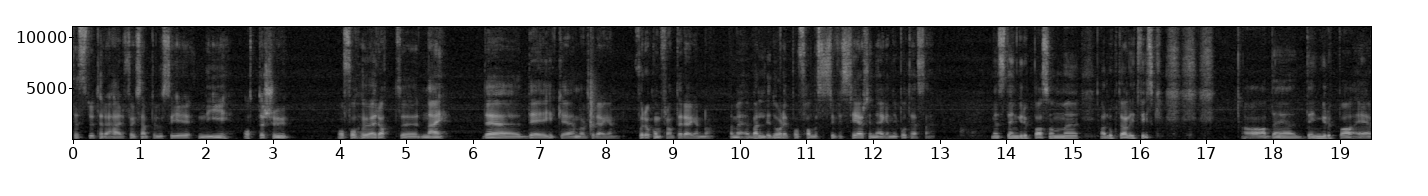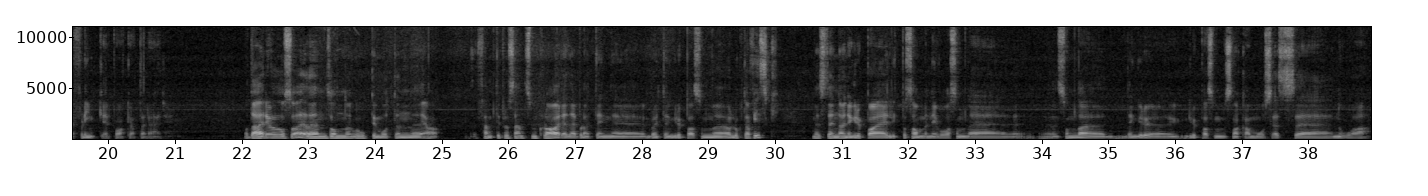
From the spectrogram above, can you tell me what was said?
teste ut dette her. F.eks. å si 9, 8, 7, og få høre at nei, det, det er ikke henhold til regelen. For å komme fram til regelen. da. De er veldig dårlige på å falsifisere sin egen hypotese. Mens den gruppa som har lukta litt fisk, ja, det, den gruppa er flinkere på akkurat det her. Og der også er det en sånn oppimot en ja, 50% som klarer det blant den, blant den gruppa som har lukta fisk. Mens den andre gruppa er litt på samme nivå som, det, som det, den gruppa som snakka om Moses, eh, Noah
